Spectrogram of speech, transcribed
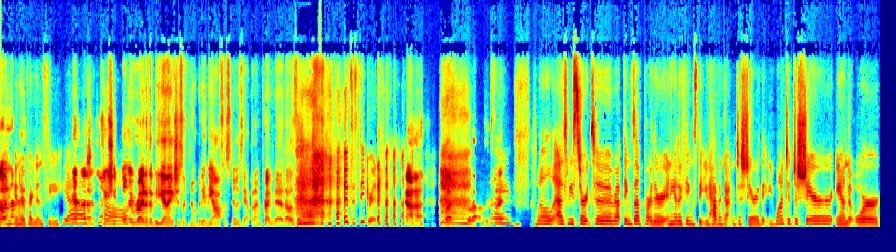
oh, nice. in her pregnancy. Yeah. yeah. She, she, told me right at the beginning, she's like, nobody in the office knows yet, but I'm pregnant. I was like, it's a secret. yeah. But well, that was exciting. Nice. Well, as we start to wrap things up, are there any other things that you haven't gotten to share that you wanted to share? And or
